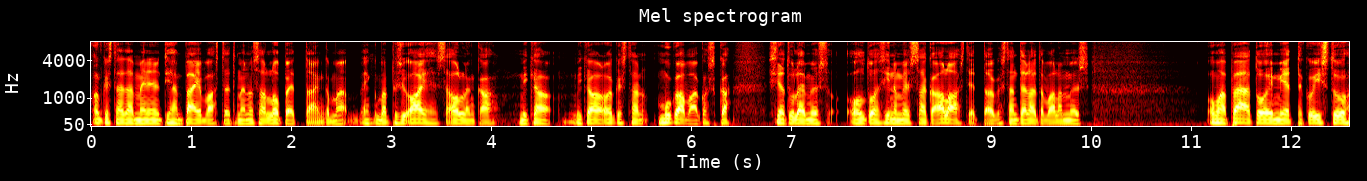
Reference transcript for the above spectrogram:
oikeastaan tämä menee nyt ihan päinvastoin, että mä en osaa lopettaa, enkä mä, enkä mä pysy aiheessa ollenkaan, mikä, mikä on oikeastaan mukavaa, koska siinä tulee myös oltua siinä mielessä aika alasti, että oikeastaan tällä tavalla myös oma pää toimii, että kun istuu,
